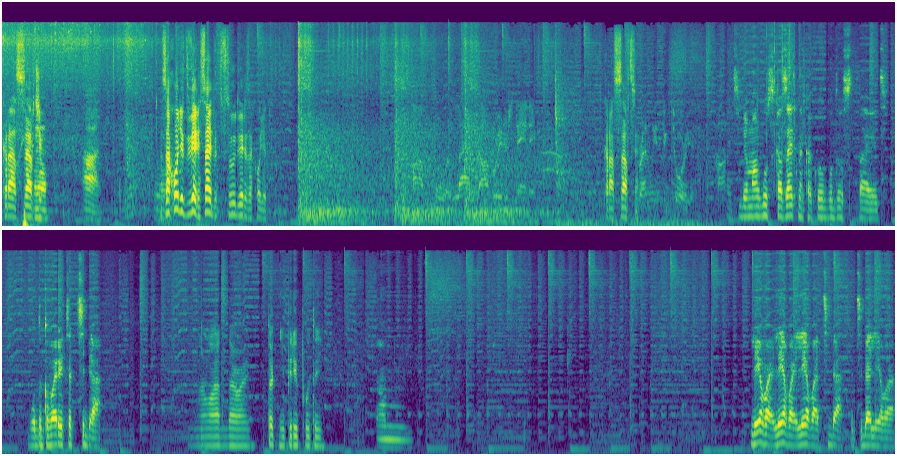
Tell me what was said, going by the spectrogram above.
Красавчик. А, Заходит в дверь, Сайдед в свою дверь заходит. Op 4, last operator standing. Красавцы. Я тебе могу сказать, на какую буду ставить. Буду говорить от тебя. ну ладно, давай. Так не перепутай. Там... Левая, левая, левая от тебя. От тебя левая.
